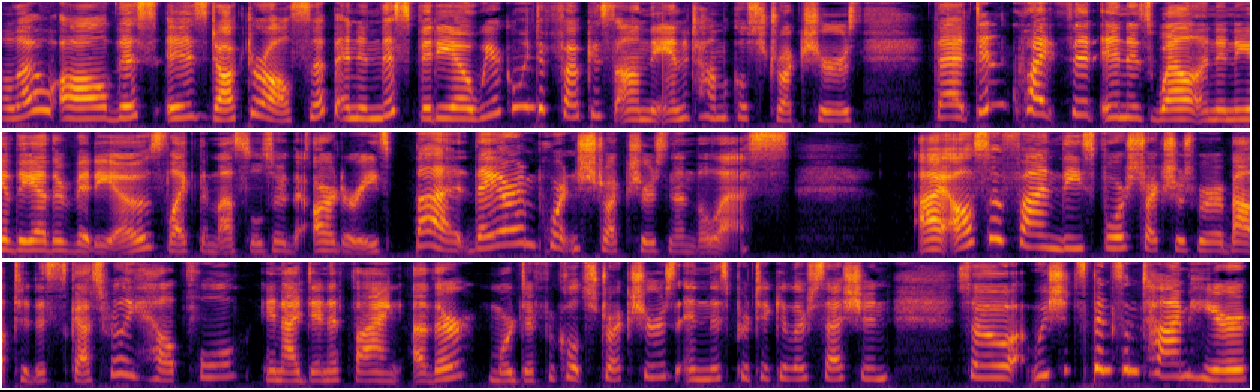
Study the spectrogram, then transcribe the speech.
Hello all, this is Dr. Alsop, and in this video we are going to focus on the anatomical structures that didn't quite fit in as well in any of the other videos, like the muscles or the arteries, but they are important structures nonetheless. I also find these four structures we're about to discuss really helpful in identifying other, more difficult structures in this particular session, so we should spend some time here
